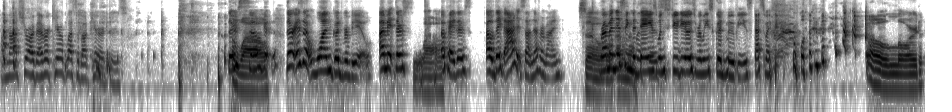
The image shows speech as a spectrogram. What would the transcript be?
I'm not sure I've ever cared less about characters. They're Oh, wow. so good. There isn't one good review. I mean, there's Wow. okay. There's oh, they've added some. Never mind. So Reminiscing the days when studios release good movies. That's my favorite one. know. oh Lord.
